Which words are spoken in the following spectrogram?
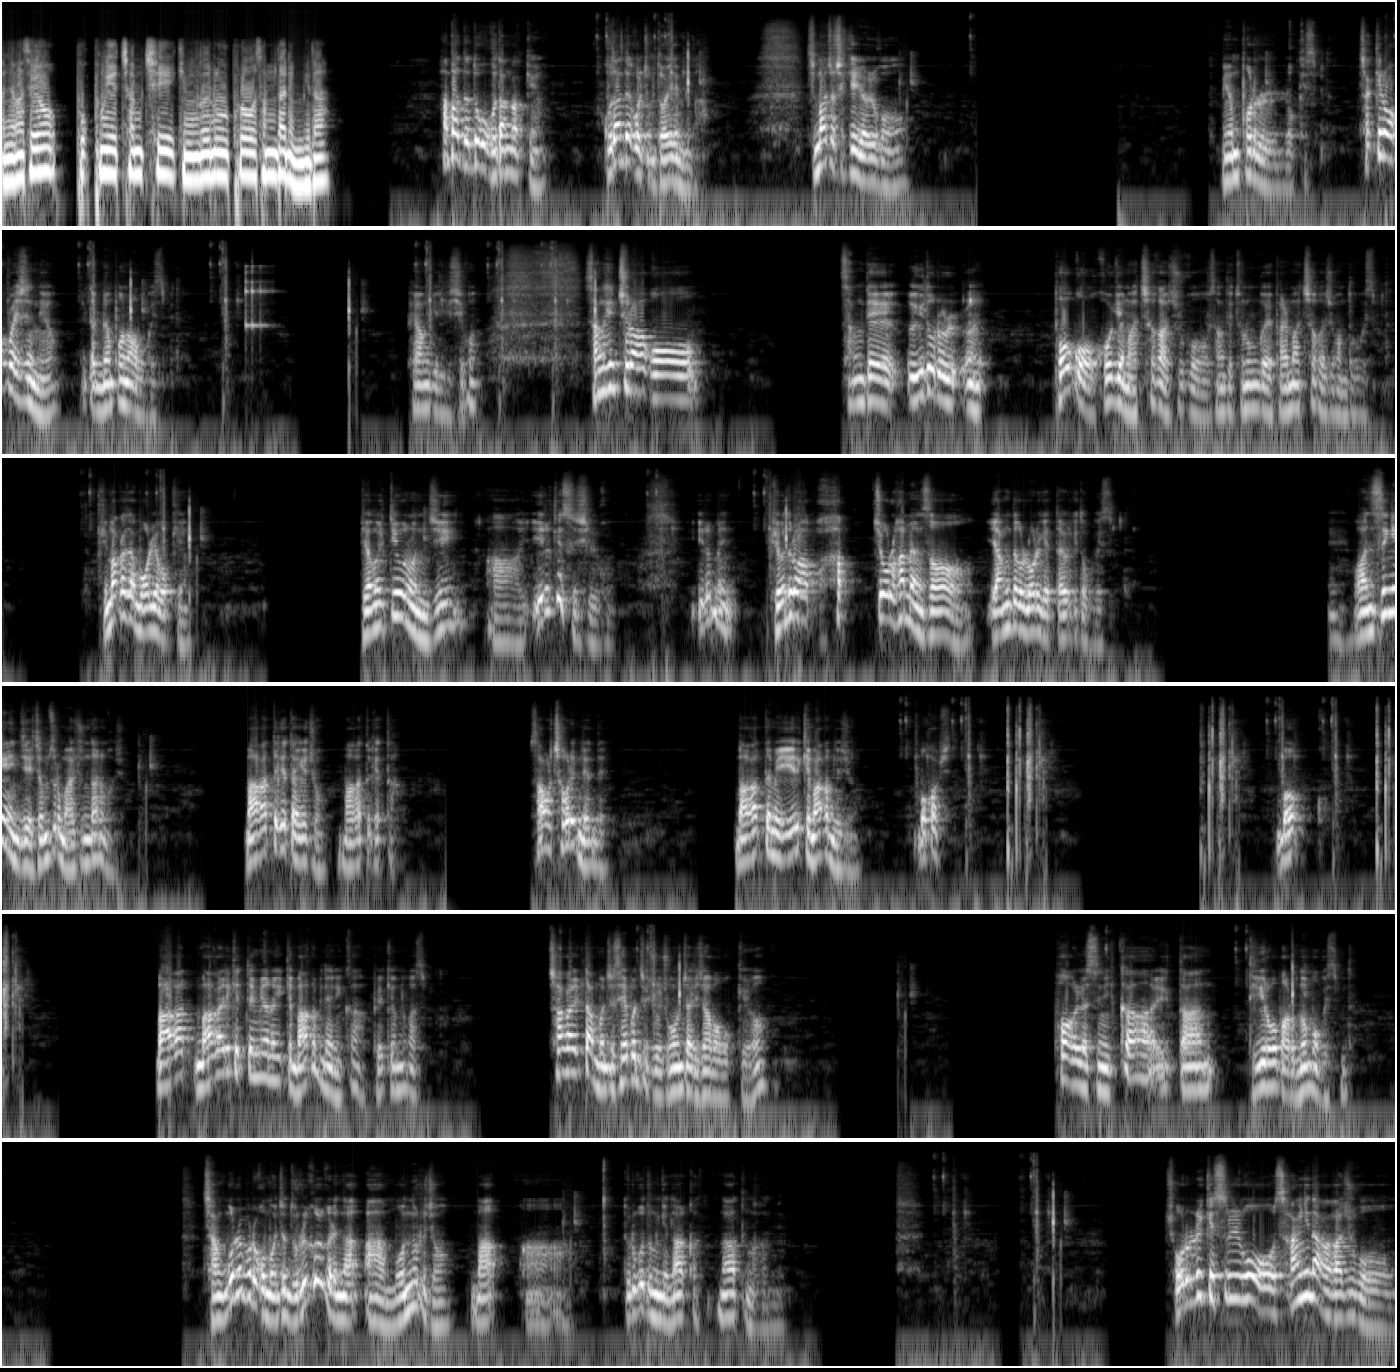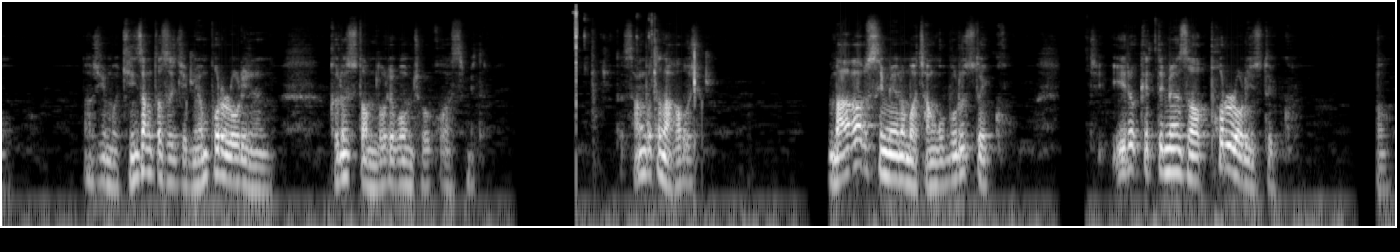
안녕하세요. 북풍의 참치 김근우 프로 3단입니다. 한판더 두고 9단 갈게요. 9단 대골 좀 더 해야 됩니다. 지마초 체크 열고 면포를 놓겠습니다. 찾기로 확보하셨네요. 일단 면포 나와보겠습니다. 배왕길 이시고 상진출하고 상대 의도를 어, 보고 거기에 맞춰가지고 상대 두는 거에 발 맞춰가지고 한번 보겠습니다. 귀마까지 한번 올려볼게요. 병을 띄우는지 아 이렇게 쓰시고 이러면 변으로 합, 합조를 하면서 양덕을 노리겠다 이렇게 도 보겠습니다. 예, 완승에 이제 점수를 많이 준다는 거죠. 마가 뜨겠다 이거죠. 마가 뜨겠다. 상으로 쳐버리면 되는데 마가 뜨면 이렇게 막으면 되죠. 먹고 합시다. 먹고 마가 마가 이렇게 뜨면 이렇게 막으면 되니까 별 게 없는 것 같습니다. 차가 일단 먼저 세 번째 줄 좋은 자리 잡아볼게요. 퍼 걸렸으니까 일단 뒤로 바로 넘어오겠습니다. 장군을 부르고 먼저 누를 걸 그랬나? 아, 못 누르죠. 마, 아, 누르고 두는 게 나을 것, 나았던 것 같네. 조를 이렇게 쓸고 상이 나가가지고 나중에 뭐 긴상 떠서 이제 면포를 노리는 그런 수도 한번 노려보면 좋을 것 같습니다. 상부터 나가보죠. 막 없으면 뭐 장구 부를 수도 있고 이렇게 뜨면서 포를 노릴 수도 있고 어.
